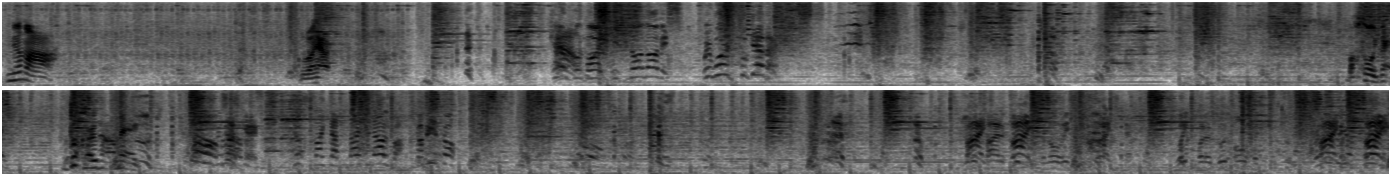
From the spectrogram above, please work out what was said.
Jaj, nem már! Kurva anyád! Careful, boys, he's no novice! We work together! Baszolj meg! Dökölj már meg! Oh, good opening. Fine, fine!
